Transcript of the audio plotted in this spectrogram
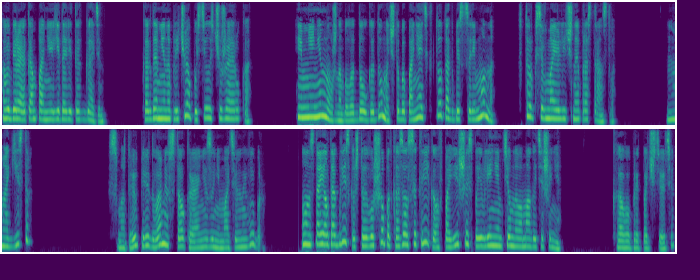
выбирая компанию ядовитых гадин, когда мне на плечо опустилась чужая рука. И мне не нужно было долго думать, чтобы понять, кто так бесцеремонно вторгся в мое личное пространство. Магистр? Смотрю, перед вами встал крайне занимательный выбор. Он стоял так близко, что его шепот казался криком в повисшей с появлением темного мага тишине. Кого предпочтете?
